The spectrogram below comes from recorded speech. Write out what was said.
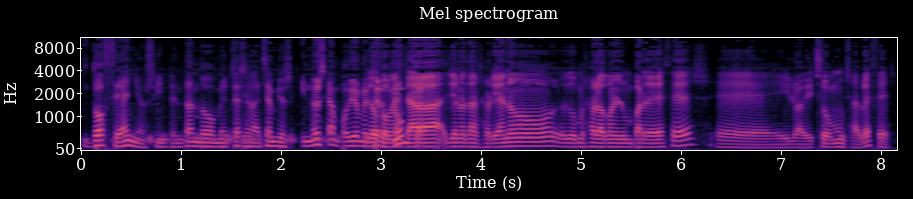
12 años intentando meterse en la Champions y no se han podido meter Lo comentaba nunca. Jonathan Soriano, lo hemos hablado con él un par de veces eh, y lo ha dicho muchas veces,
